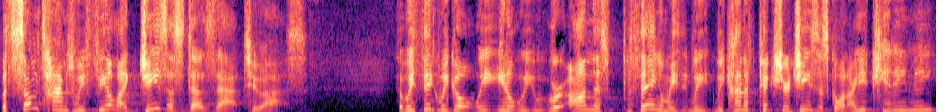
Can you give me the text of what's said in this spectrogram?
But sometimes we feel like Jesus does that to us. That we think we go, we, you know, we, we're on this thing and we, we, we kind of picture Jesus going, Are you kidding me?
